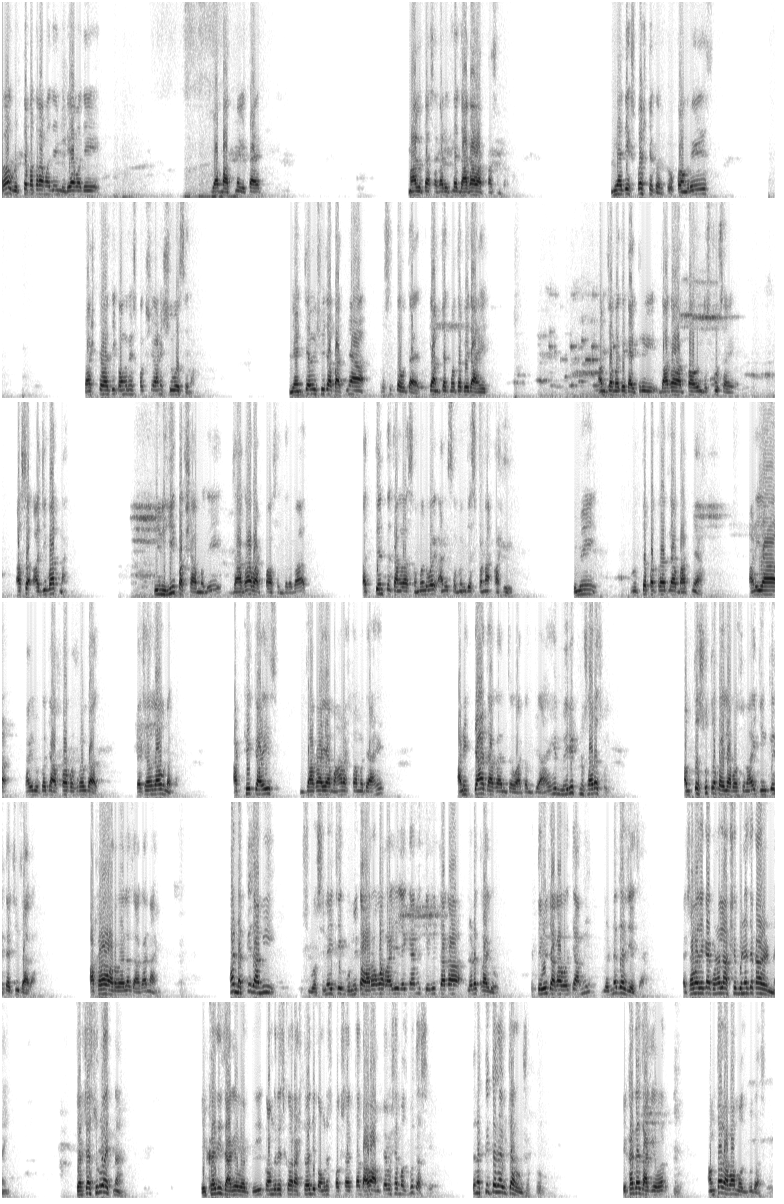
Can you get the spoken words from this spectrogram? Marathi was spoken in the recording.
बघा वृत्तपत्रामध्ये मीडियामध्ये या बातम्या येत आहेत. महाविकास आघाडीतल्या जागा वाटपा संदर्भात मी आधी एक स्पष्ट करतो काँग्रेस राष्ट्रवादी काँग्रेस पक्ष आणि शिवसेना यांच्याविषयी ज्या बातम्या प्रसिद्ध होत आहेत की आमच्यात मतभेद आहेत. आमच्यामध्ये काहीतरी जागा वाटपावरून धुसफूस आहे. असं अजिबात नाही. तिन्ही पक्षामध्ये जागा वाटपा संदर्भात अत्यंत चांगला समन्वय आणि समंजसपणा आहे. तुम्ही वृत्तपत्रातल्या बातम्या आणि या काही लोक ज्या अफवा पसरवतात त्याच्यावर जाऊ नका. अठ्ठेचाळीस जागा या महाराष्ट्रामध्ये आहेत. आणि त्या जागांचं वाटप जे आहे हे मेरिटनुसारच होईल. आमचं सूत्र पहिल्यापासून आहे जिंकेल त्याची जागा. आकडा वाढवायला जागा नाही. हा नक्कीच आम्ही शिवसेनेची भूमिका वारंवार राहिलेली आहे की आम्ही तेवीस जागा लढत राहिलो. तेवीस जागावरती आम्ही लढणं गरजेचं आहे. त्याच्यामध्ये काय कोणाला आक्षेप घेण्याचं कारण नाही. चर्चा सुरू आहेत ना. एखादी जागेवरती काँग्रेस किंवा राष्ट्रवादी काँग्रेस पक्षाचा दावा आमच्यापेक्षा मजबूत असेल तर नक्कीच त्याचा विचार होऊ शकतो. एखाद्या जागेवर आमचा दावा मजबूत असेल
